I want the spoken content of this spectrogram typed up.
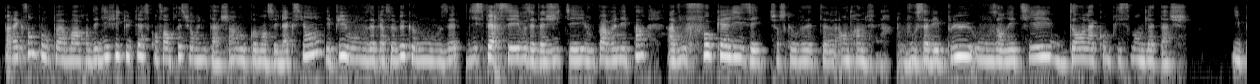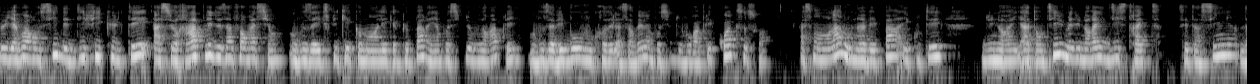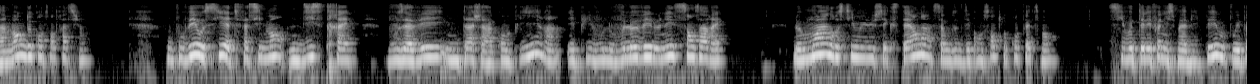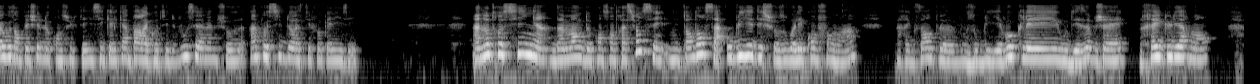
Par exemple, on peut avoir des difficultés à se concentrer sur une tâche. Hein. Vous commencez l'action et puis vous vous apercevez que vous vous êtes dispersé, vous êtes agité, vous ne parvenez pas à vous focaliser sur ce que vous êtes euh, en train de faire. Vous savez plus où vous en étiez dans l'accomplissement de la tâche. Il peut y avoir aussi des difficultés à se rappeler des informations. On vous a expliqué comment aller quelque part et impossible de vous en rappeler. Vous avez beau vous creuser la cervelle, impossible de vous rappeler quoi que ce soit. À ce moment-là, vous n'avez pas écouté d'une oreille attentive, mais d'une oreille distraite. C'est un signe d'un manque de concentration. Vous pouvez aussi être facilement distrait. Vous avez une tâche à accomplir et puis vous levez le nez sans arrêt. Le moindre stimulus externe, ça vous déconcentre complètement. Si votre téléphone il se met à biper, vous ne pouvez pas vous empêcher de le consulter. Si quelqu'un parle à côté de vous, c'est la même chose. Impossible de rester focalisé. Un autre signe d'un manque de concentration, c'est une tendance à oublier des choses ou à les confondre. Hein. Par exemple, vous oubliez vos clés ou des objets régulièrement.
